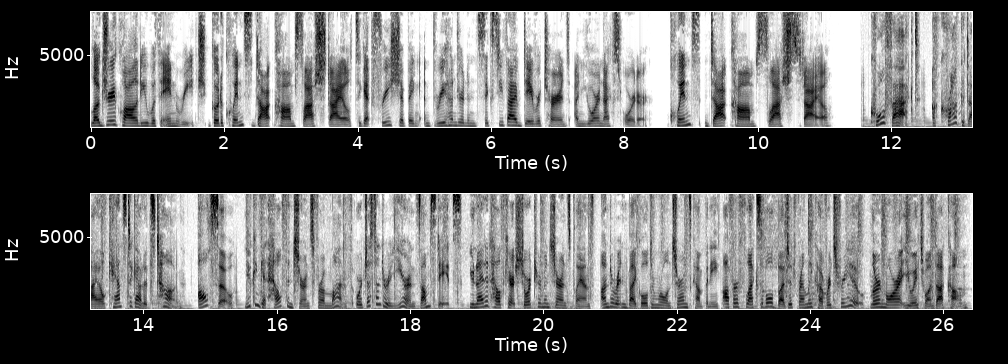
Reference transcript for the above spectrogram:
Luxury quality within reach. Go to quince.com slash style to get free shipping and 365 day returns on your next order. Quince.com slash style. Cool fact a crocodile can't stick out its tongue. Also, you can get health insurance for a month or just under a year in some states. United Healthcare short term insurance plans, underwritten by Golden Rule Insurance Company, offer flexible, budget friendly coverage for you. Learn more at uh1.com.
